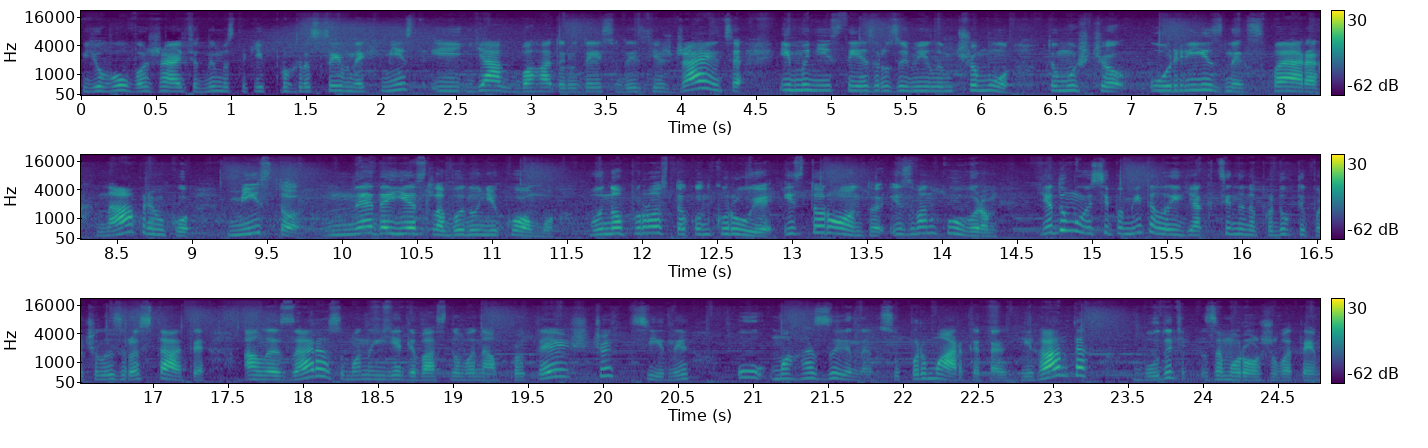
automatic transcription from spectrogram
його вважають одним із таких прогресивних міст, і як багато людей сюди з'їжджаються. І мені стає зрозумілим, чому тому, що у різних сферах напрямку місто не дає слабину нікому. Воно просто конкурує із Торонто, і з Ванкувером. Я думаю, всі помітили, як ціни на продукти почали зростати. Але зараз у мене є для вас новина про те, що ціни у магазинах, супермаркетах, гігантах будуть заморожувати.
